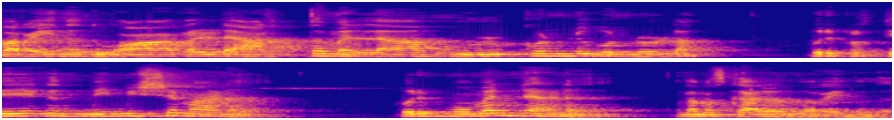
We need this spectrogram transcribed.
പറയുന്ന ദുആകളുടെ അർത്ഥമെല്ലാം ഉൾക്കൊണ്ടുകൊണ്ടുള്ള ഒരു പ്രത്യേക നിമിഷമാണ് ഒരു മൊമെന്റാണ് നമസ്കാരം എന്ന് പറയുന്നത്.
